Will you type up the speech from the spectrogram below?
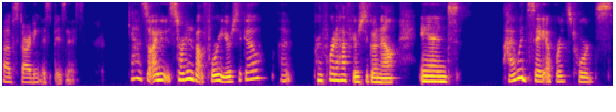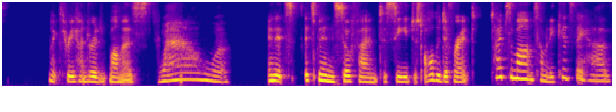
of starting this business? Yeah, so I started about four years ago, uh, probably four and a half years ago now. And I would say upwards towards like 300 mamas. Wow. And it's it's been so fun to see just all the different types of moms, how many kids they have,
